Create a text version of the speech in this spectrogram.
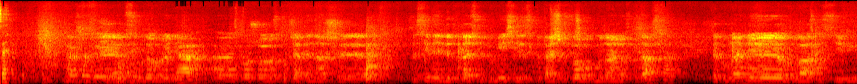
Все. Так, е, всім доброго дня. Е, Прошу розпочати наше засідання депутатської комісії з питань житлово-комунального господарства та комунальної власності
